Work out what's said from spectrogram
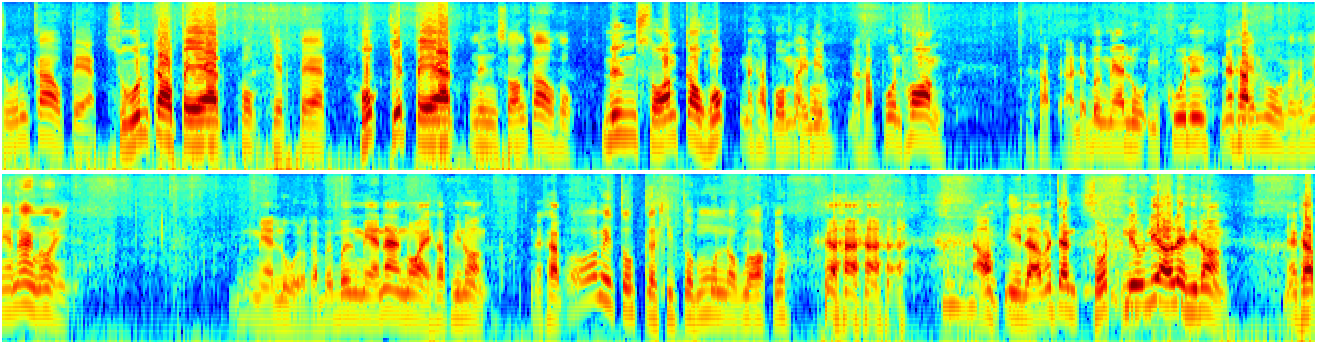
ศูนย์เก้าแปด098 หกเจ็ดแปด678 หนึ่งสองเก้าหก1296นะครับผมครับไอ้มิตรผม นะครับพ่นทองนะครับอ่าเดี๋ยวเบิ่งแม่ลูกอีกคู่หนึงนะครับแม่ลูกแล้วก็แม่นั่งหน่อย เบิ่งแม่ลูกแล้วก็ไปเบิ่งแม่นางน้อยครับพี่น้องนะครับโอ้มีตัวเกือกขีดตัวมุนออกๆอยู่เอานี่แหละมันจังสดเรียวๆเลยพี่น้องนะครับ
